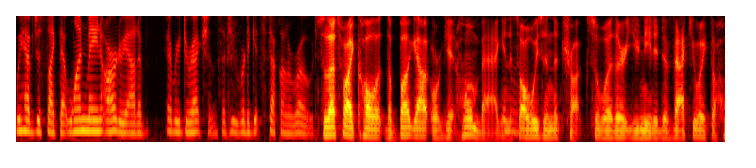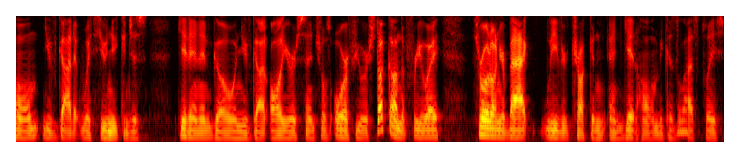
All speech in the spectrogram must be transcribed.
we have just like that one main artery out of every direction. So if you were to get stuck on a road, So that's why I call it the bug out or get home bag, and it's mm-hmm. always in the truck. So whether you needed to evacuate the home, you've got it with you, and you can just get in and go, and you've got all your essentials. Or if you were stuck on the freeway, throw it on your back, leave your truck, and, and get home because the last place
